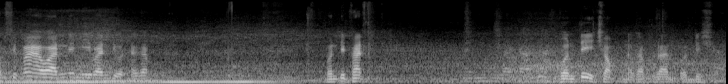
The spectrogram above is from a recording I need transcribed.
365 วันไม่มีวันหยุดนะครับวันที่พัฒน์เป็นรายการหน้าคนที่ช็อปนะครับ ร้านคนที่ช็อป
